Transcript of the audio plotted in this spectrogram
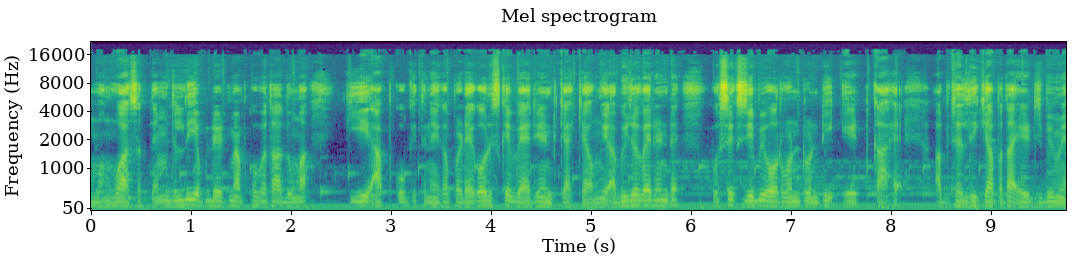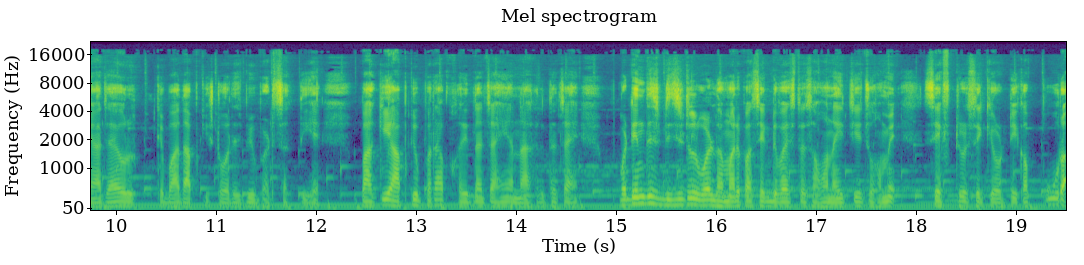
मंगवा सकते हैं। मैं जल्दी अपडेट में आपको बता दूँगा कि ये आपको कितने का पड़ेगा और इसके वेरिएंट क्या क्या होंगे। अभी जो वेरिएंट है, वो सिक्स जी और वन ट्वेंटी एट का है। अब जल्दी क्या पता एट जी में आ जाए और उसके बाद आपकी स्टोरेज भी बढ़ सकती है। बाकी आपके ऊपर आप ख़रीदना चाहें या ना खरीदना चाहें but in this digital world हमारे पास एक डिवाइस तो ऐसा होना ही चाहिए, जो हमें सेफ्टी और सिक्योरिटी का पूरा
